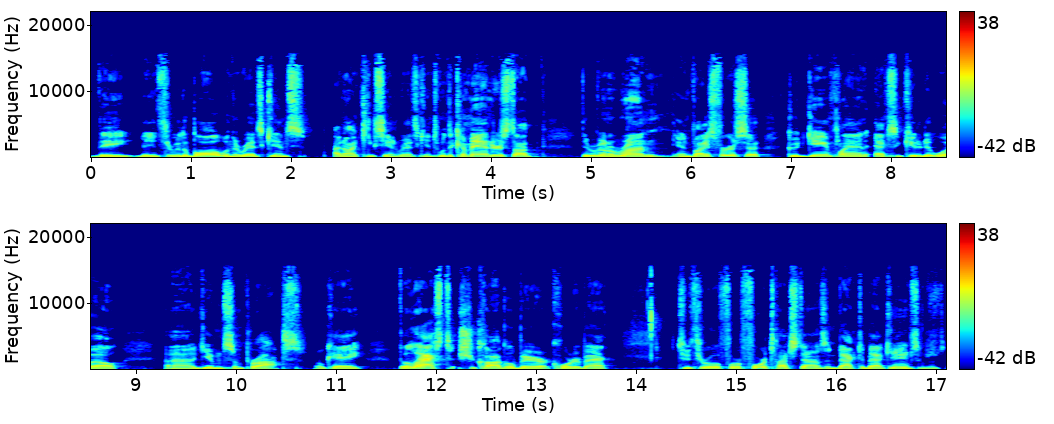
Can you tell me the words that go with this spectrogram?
they they threw the ball when the Redskins. I know I keep saying Redskins. When the Commanders thought they were going to run, and vice versa. Good game plan, executed it well. Uh, give him some props, okay? the last Chicago Bear quarterback to throw for four touchdowns in back to back games.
